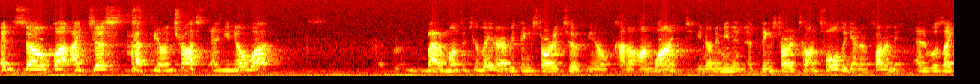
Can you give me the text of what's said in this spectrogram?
And so, but I just kept feeling trust. And you know what? About a month or two later, everything started to, you know, kind of unwind. You know what I mean? And, and things started to unfold again in front of me. And it was like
